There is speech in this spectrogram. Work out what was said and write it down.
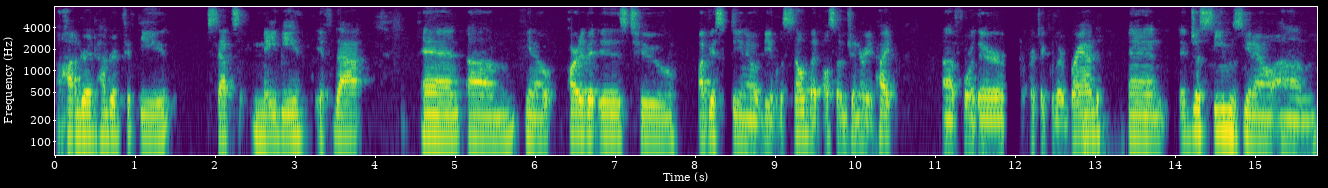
100, 150 sets, maybe, if that. And, um, you know, part of it is to obviously, you know, be able to sell, but also generate hype uh, for their particular brand. And it just seems, you know, um,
